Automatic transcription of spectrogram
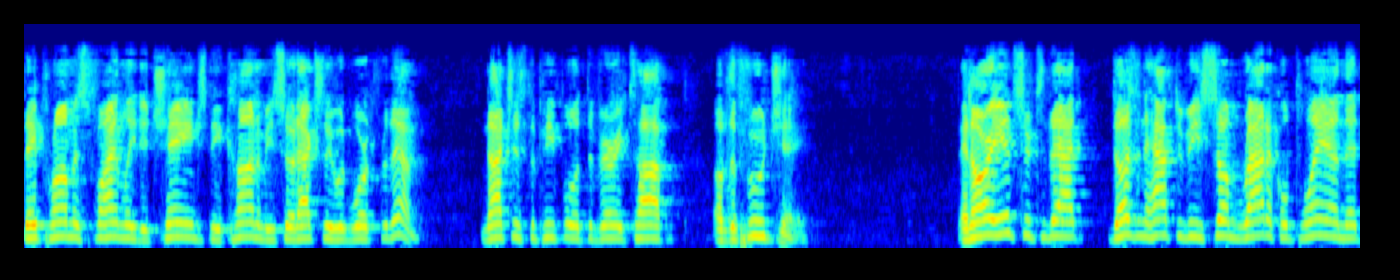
they promised finally to change the economy so it actually would work for them, not just the people at the very top of the food chain. And our answer to that doesn't have to be some radical plan that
